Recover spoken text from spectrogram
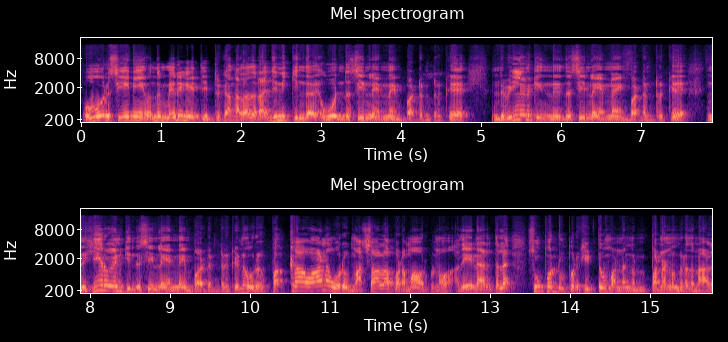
ஒவ்வொரு சீனையும் வந்து மெருகேற்றிட்டு இருக்காங்க. அதாவது ரஜினிக்கு இந்த ஓ, இந்த சீனில் என்ன இம்பார்ட்டன்ட் இருக்கு? இந்த வில்லனுக்கு இந்த இந்த சீனில் என்ன இம்பார்ட்டன்ட் இருக்கு? இந்த ஹீரோயினுக்கு இந்த சீனில் என்ன இம்பார்ட்டன்ட் இருக்குன்னு ஒரு பக்காவான ஒரு மசாலா படமாக இருக்கணும். அதே நேரத்தில் சூப்பர் டூப்பர் ஹிட்டும் பண்ணுங்க பண்ணணுங்கிறதுனால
